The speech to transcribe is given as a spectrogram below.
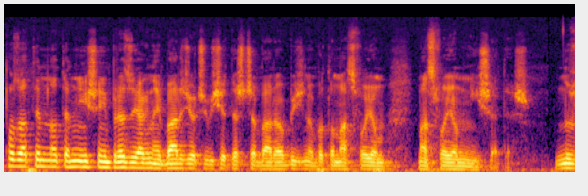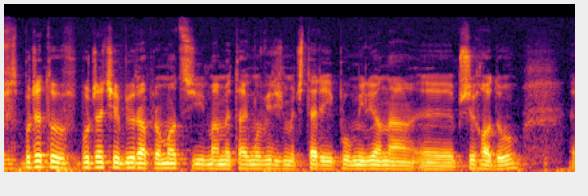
poza tym no, te mniejsze imprezy jak najbardziej oczywiście też trzeba robić, no bo to ma swoją, ma swoją niszę też. No, z budżetu, w budżecie Biura Promocji mamy, tak jak mówiliśmy, 4,5 miliona y, przychodu y,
